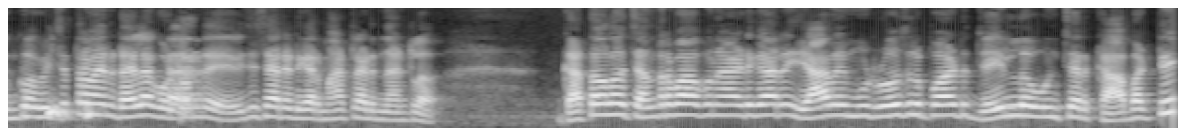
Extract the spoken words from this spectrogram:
ఇంకో విచిత్రమైన డైలాగ్ ఒకటి ఉంది. విజయసాయి రెడ్డి గారు మాట్లాడిన దాంట్లో. గతంలో చంద్రబాబు నాయుడు గారిని యాభై మూడు రోజుల పాటు జైల్లో ఉంచారు కాబట్టి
